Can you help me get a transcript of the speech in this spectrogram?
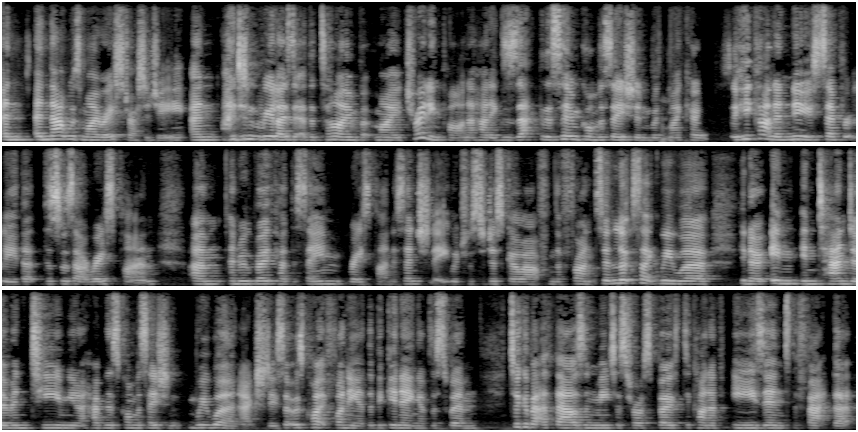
and and that was my race strategy. And I didn't realize it at the time, but my training partner had exactly the same conversation with my coach. So he kind of knew separately that this was our race plan, um, and we both had the same race plan essentially, which was to just go out from the front. So it looks like we were, you know, in in tandem, in team, you know, having this conversation. We weren't actually. So it was quite funny at the beginning of the swim. It took about a thousand meters for us both to kind of ease into the fact that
